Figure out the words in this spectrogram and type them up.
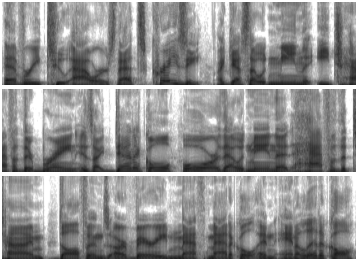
every two hours. That's crazy. I guess that would mean that each half of their brain is identical, or that would mean that half of the time dolphins are very mathematical and analytical,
